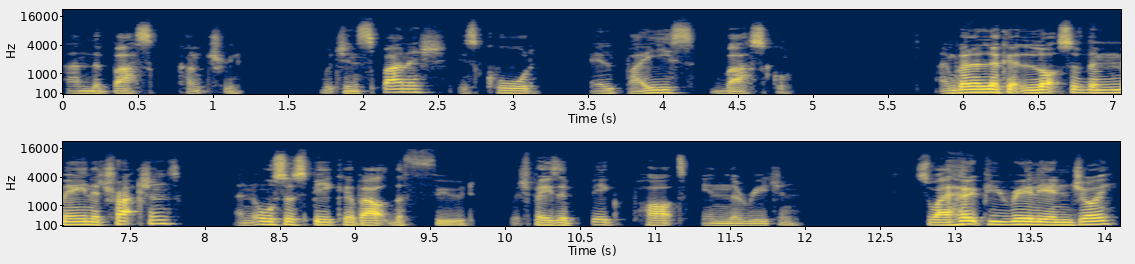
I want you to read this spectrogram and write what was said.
and the Basque country, which in Spanish is called El País Vasco. I'm going to look at lots of the main attractions and also speak about the food, which plays a big part in the region. So I hope you really enjoy.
